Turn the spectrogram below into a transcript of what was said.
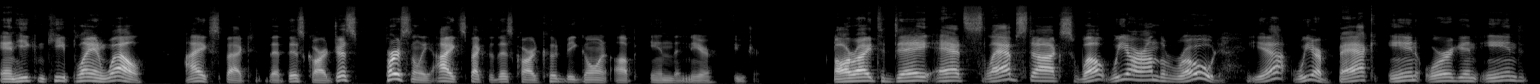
and he can keep playing well, I expect that this card, just personally, I expect that this card could be going up in the near future. All right, today at Slab Stocks, well, we are on the road. Yeah, we are back in Oregon, in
